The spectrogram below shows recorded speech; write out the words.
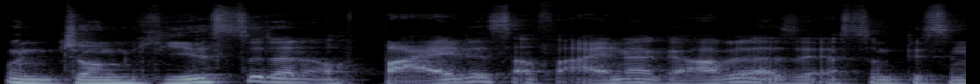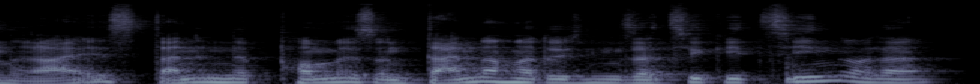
Und jonglierst du dann auch beides auf einer Gabel? Also erst so ein bisschen Reis, dann in eine Pommes und dann nochmal durch den Tzatziki ziehen, oder?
